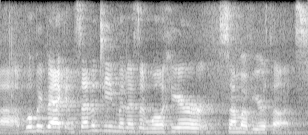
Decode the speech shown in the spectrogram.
uh, we'll be back in 17 minutes, and we'll hear some of your thoughts.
